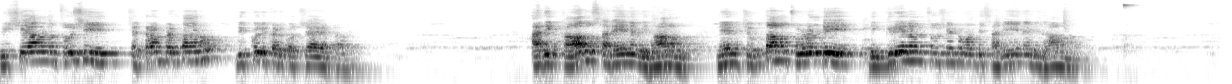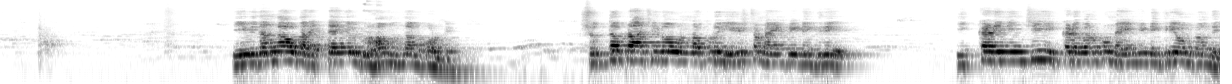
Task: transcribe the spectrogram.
విషయాలను చూసి చక్రం పెడతారు దిక్కులు ఇక్కడికి వచ్చాయంటారు. అది కాదు సరైన విధానం నేను చెబుతాను చూడండి డిగ్రీలను చూసేటువంటి సరైన విధానం ఈ విధంగా ఒక రెక్టాంగిల్ గృహం ఉందనుకోండి. శుద్ధ ప్రాచిలో ఉన్నప్పుడు ఈస్ట్ నైంటీ డిగ్రీ. ఇక్కడి నుంచి ఇక్కడి వరకు నైంటీ డిగ్రీ ఉంటుంది.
